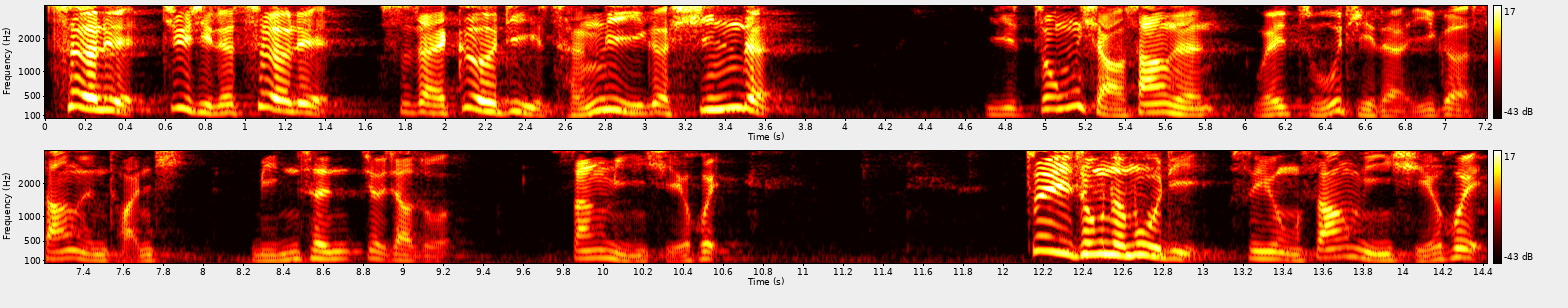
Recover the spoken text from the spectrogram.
策略具体的策略是在各地成立一个新的以中小商人为主体的一个商人团体，名称就叫做。商民协会最终的目的是用商民协会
